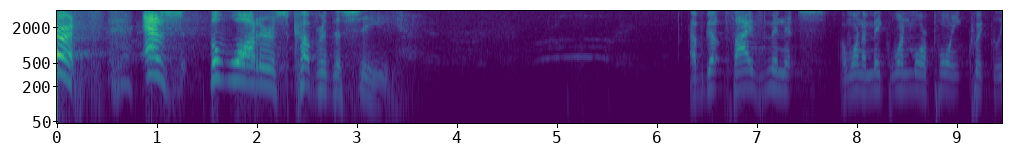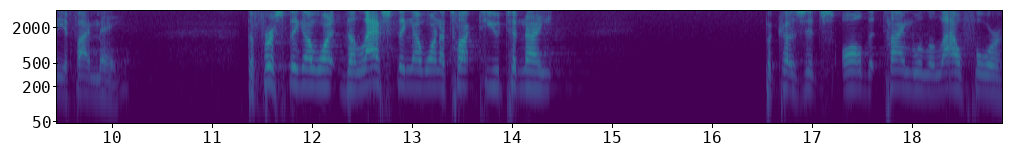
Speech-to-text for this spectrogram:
earth as the waters cover the sea. I've got five minutes. I want to make one more point quickly, if I may. The first thing I want, the last thing I want to talk to you tonight, because it's all that time will allow for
